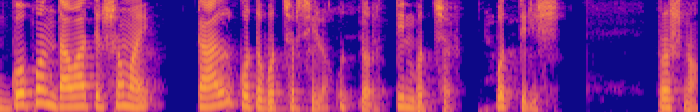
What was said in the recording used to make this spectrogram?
গোপন দাওয়াতের সময় কাল কত বছর ছিল? উত্তর, তিন বছর বত্রিশ। প্রশ্ন,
